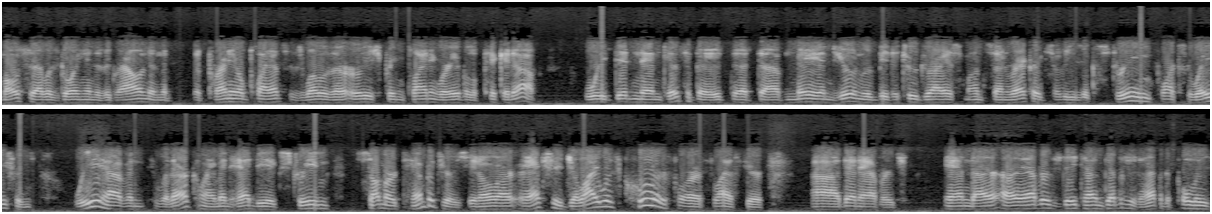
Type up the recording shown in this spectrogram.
Most of that was going into the ground, and the, the perennial plants, as well as our early spring planting, were able to pick it up we didn't anticipate that uh, May and June would be the two driest months on record. So these extreme fluctuations, we haven't, with our climate, had the extreme summer temperatures. You know, our, actually July was cooler for us last year uh, than average. And our, our average daytime temperatures, I happened to pull these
